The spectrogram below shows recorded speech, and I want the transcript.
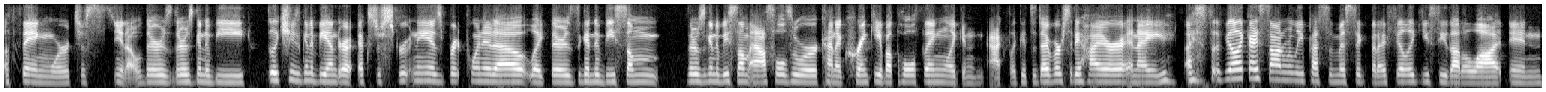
a thing where it's just you know there's there's going to be like she's going to be under extra scrutiny as Britt pointed out. Like there's going to be some there's going to be some assholes who are kind of cranky about the whole thing, like and act like it's a diversity hire. And I, I feel like I sound really pessimistic, but I feel like you see that a lot in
